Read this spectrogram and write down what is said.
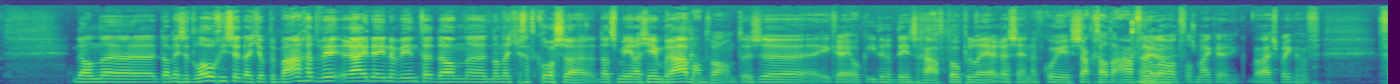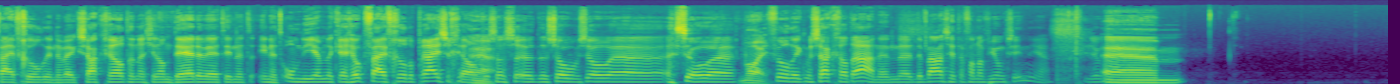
dan, uh, dan is het logischer dat je op de baan gaat rijden in de winter dan, uh, dan dat je gaat crossen. Dat is meer als je in Brabant woont. Dus uh, ik reed ook iedere dinsdagavond populaires en dan kon je zakgeld aanvullen. Oh ja. Want volgens mij kreeg ik bij wijze van spreken vijf gulden in de week zakgeld. En als je dan derde werd in het, in het Omnium, dan kreeg je ook vijf gulden prijzengeld. Ja. Dus dan zo, zo, zo, vulde ik mijn zakgeld aan. En de baan zit er vanaf jongs in. Ja. Jongs um,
